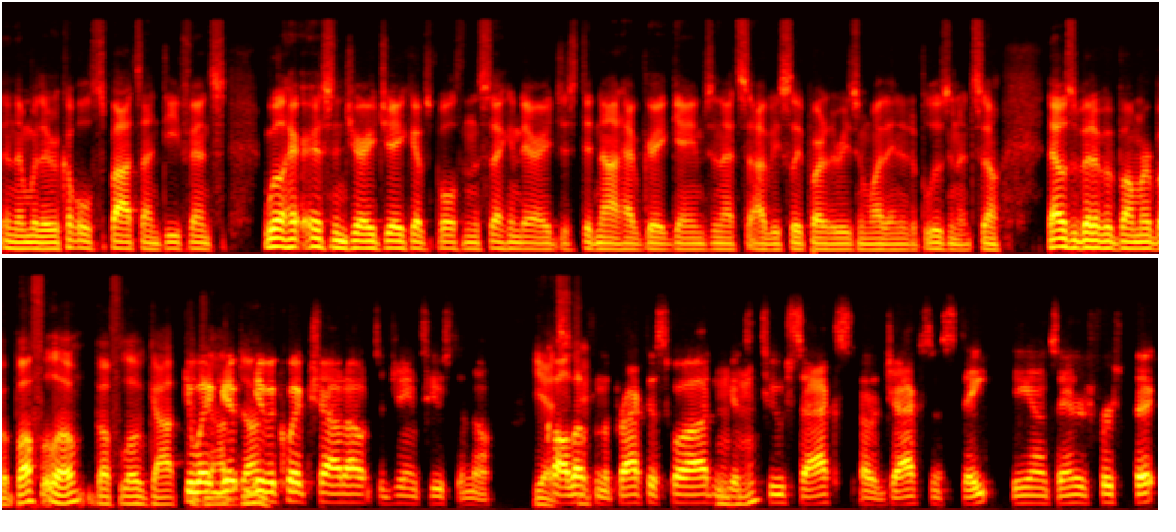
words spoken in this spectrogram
and then there were a couple of spots on defense. Will Harris and Jerry Jacobs, both in the secondary, just did not have great games, and that's obviously part of the reason why they ended up losing it. So that was a bit of a bummer. But Buffalo, Buffalo got the Give, wait, job give, done. give a quick shout out to James Houston though. Yes, Called up from the practice squad and gets Mhm. two sacks out of Jackson State. Deion Sanders first pick.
